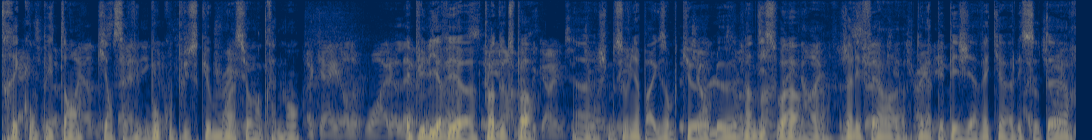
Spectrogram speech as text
très compétents qui en savaient beaucoup plus que moi sur l'entraînement. Et puis il y avait plein d'autres sports. je me souviens par exemple que le lundi soir, j'allais faire de la PPG avec les sauteurs.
